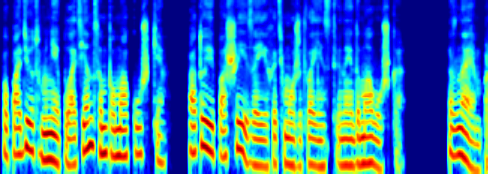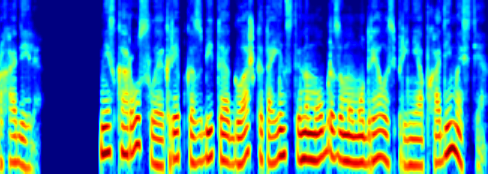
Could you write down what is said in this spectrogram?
Попадет мне полотенцем по макушке, а то и по шее заехать может воинственная домовушка. Знаем, проходили. Низкорослая, крепко сбитая Глашка таинственным образом умудрялась при необходимости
